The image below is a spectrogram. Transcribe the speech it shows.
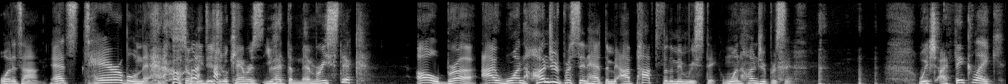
What a time! That's terrible now. Sony digital cameras, you had the memory stick. Oh, bruh, I 100% had the I popped for the memory stick, 100%. which I think like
